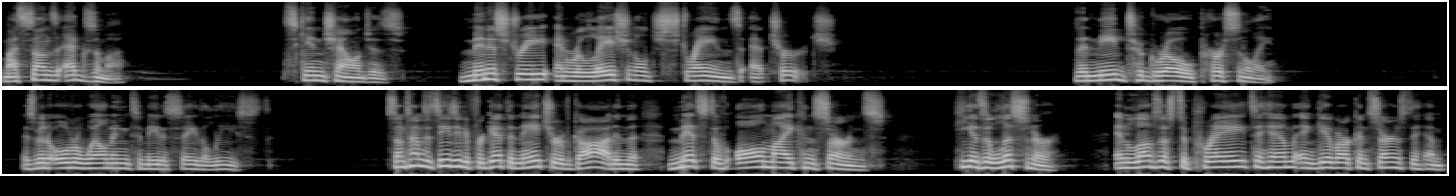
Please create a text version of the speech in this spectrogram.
my son's eczema, skin challenges, ministry and relational strains at church, the need to grow personally. It's been overwhelming to me to say the least. Sometimes it's easy to forget the nature of God in the midst of all my concerns. He is a listener and loves us to pray to Him and give our concerns to Him.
